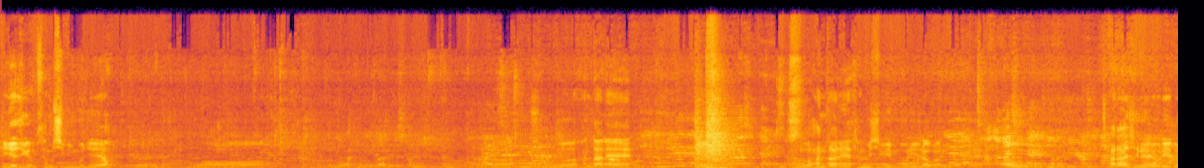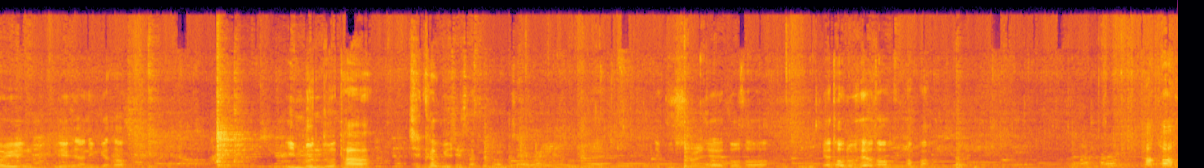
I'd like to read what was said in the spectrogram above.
이게 지금 30인분이에요? 어. 아, 30인분 한 단에. 네, 국수 한 단에 30인분이라고 합니다. 네. 어우, 잘하시네요 우리 노인 우리 회장님께서 인분도 다 체크하고 계신다. 네. 이 국수를 이제 넣어서 예, 더 넣으세요 더 팍팍 팍팍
